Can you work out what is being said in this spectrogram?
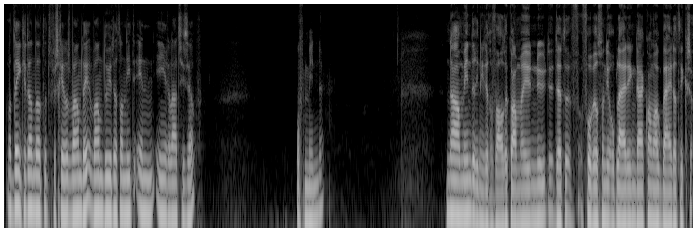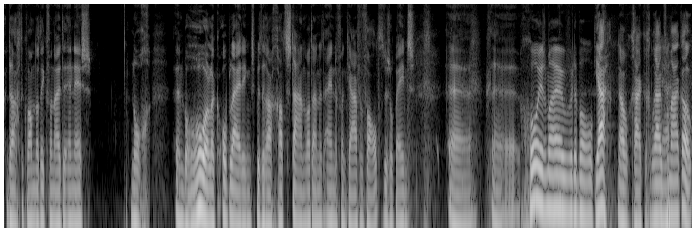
Wat denk je dan dat het verschil is? Waarom, de- waarom doe je dat dan niet in, in je relatie zelf? Of minder? Nou, minder in ieder geval. Er kwam nu dat eh, voorbeeld van die opleiding, daar kwam ook bij dat ik erachter kwam dat ik vanuit de NS nog een behoorlijk opleidingsbedrag had staan, wat aan het einde van het jaar vervalt. Dus opeens, eh, eh, Gooi het maar over de bal. ja, nou ga ik er gebruik Ja. van maken ook.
